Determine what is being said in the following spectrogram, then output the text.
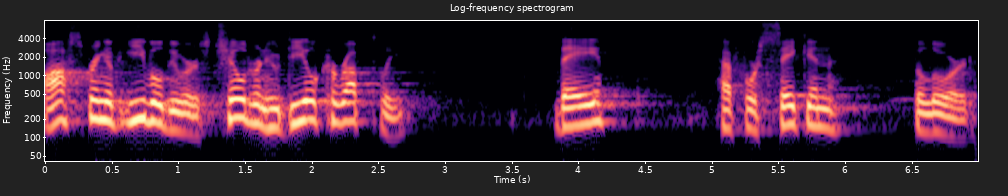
offspring of evildoers, children who deal corruptly. They have forsaken the Lord.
